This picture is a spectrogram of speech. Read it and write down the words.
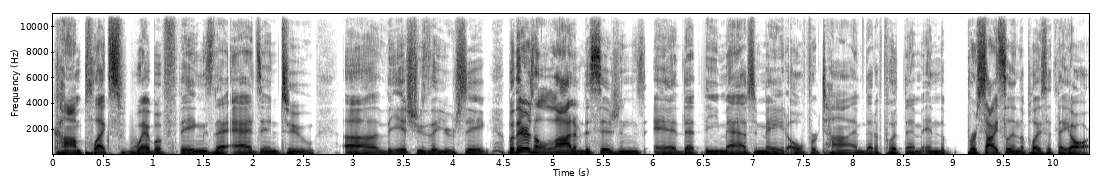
complex web of things that adds into uh, the issues that you're seeing." But there's a lot of decisions uh, that the Mavs made over time that have put them in the precisely in the place that they are.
